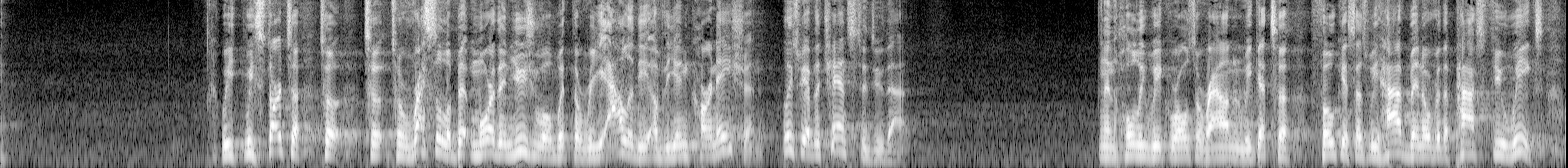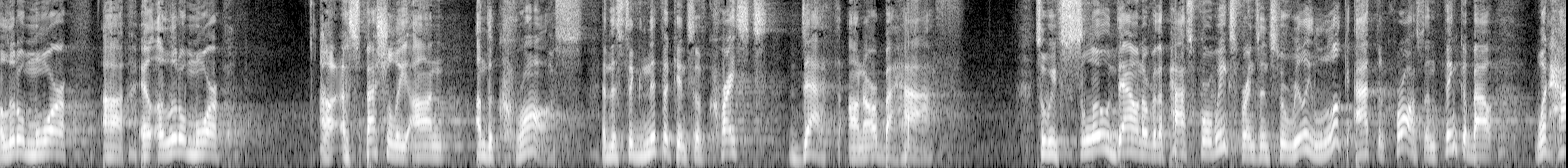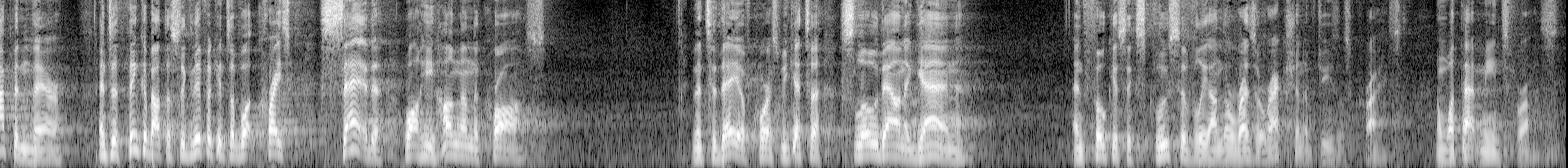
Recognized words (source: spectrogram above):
We, we start to, to, to, to wrestle a bit more than usual with the reality of the incarnation. At least we have the chance to do that. And Holy Week rolls around, and we get to focus, as we have been over the past few weeks, a little more, uh, a little more, uh, especially on, on the cross and the significance of Christ's death on our behalf. So we've slowed down over the past four weeks, for instance, to really look at the cross and think about what happened there and to think about the significance of what Christ said while he hung on the cross. And then today, of course, we get to slow down again and focus exclusively on the resurrection of Jesus Christ and what that means for us.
